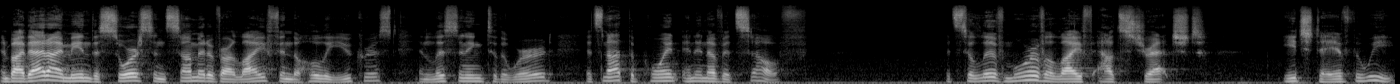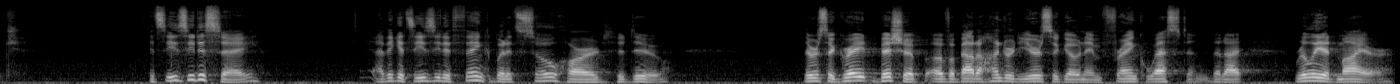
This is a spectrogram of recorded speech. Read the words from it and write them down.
And by that I mean the source and summit of our life in the Holy Eucharist and listening to the Word. It's not the point in and of itself. It's to live more of a life outstretched each day of the week. It's easy to say. I think it's easy to think, but it's so hard to do. There was a great bishop of about a 100 years ago named Frank Weston that I really admire.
